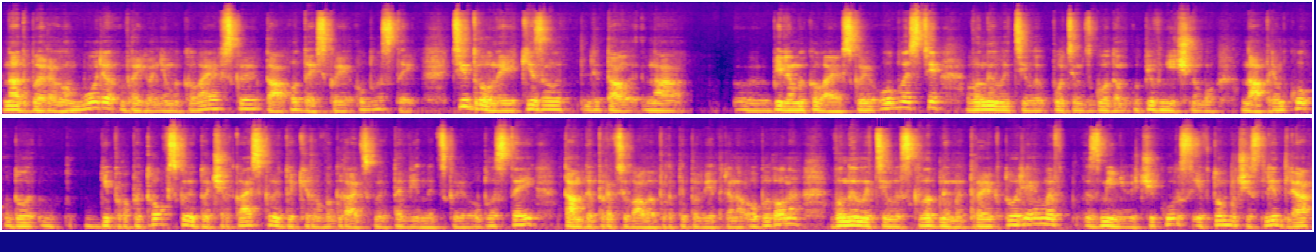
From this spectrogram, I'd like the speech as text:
над берегом моря в районі Миколаївської та Одеської областей. Ті дрони, які залітали на біля Миколаївської області, вони летіли потім згодом у північному напрямку до Дніпропетровської, до Черкаської, до Кіровоградської та Вінницької областей, там, де працювала протиповітряна оборона. Вони летіли складними траєкторіями, змінюючи курс, і в тому числі для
